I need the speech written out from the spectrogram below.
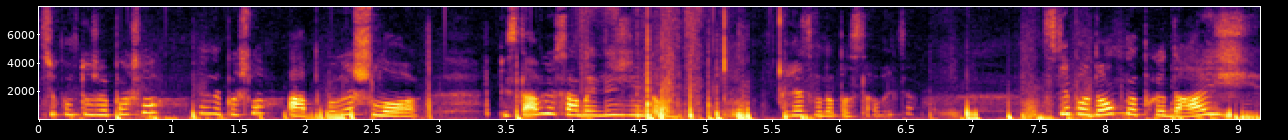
Секунд уже прошло? Не, не прошло? А, пройшло. І ставлю самий нижній дом. Зараз воно поставиться. Це типу на продажі.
